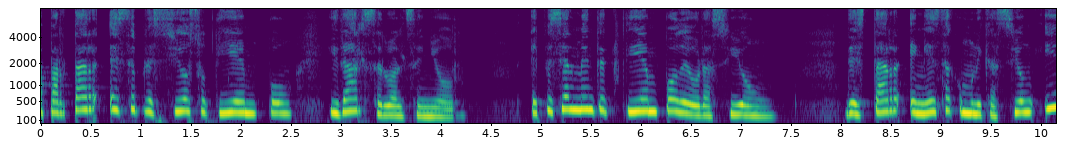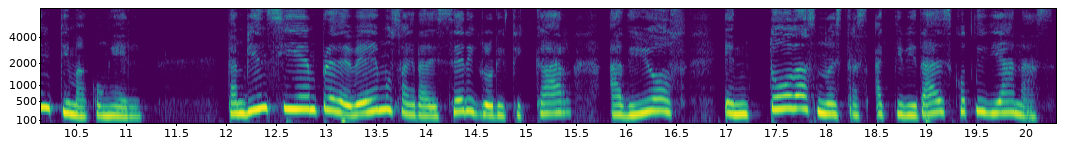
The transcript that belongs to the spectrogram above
apartar ese precioso tiempo y dárselo al Señor. especialmente tiempo de oración, de estar en esa comunicación íntima con Él. También siempre debemos agradecer y glorificar a Dios en todas nuestras actividades cotidianas,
